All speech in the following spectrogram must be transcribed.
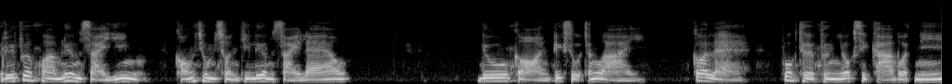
หรือเพื่อความเลื่อมใสยิ่งของชุมชนที่เลื่อมใสแล้ว ดูก่อนภิกษุทั้งหลาย ก็แลพวกเธอพึงยกสิกขาบทนี้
